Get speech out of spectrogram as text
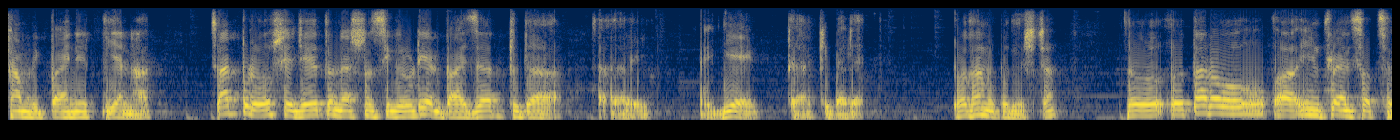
সামরিক বাহিনীর ইয়ে না। তারপরেও সে যেহেতু national security adviser to the ইয়ে কি বলে, প্রধান উপদেষ্টা, তো তারও ইনফ্লুয়েন্স আছে।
